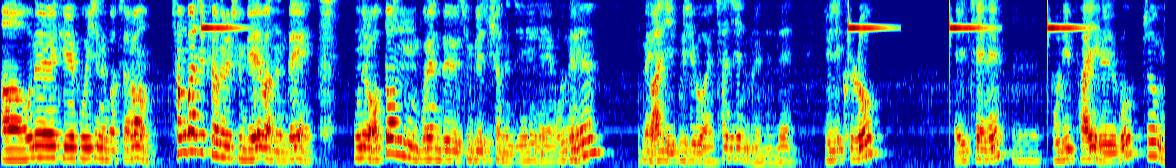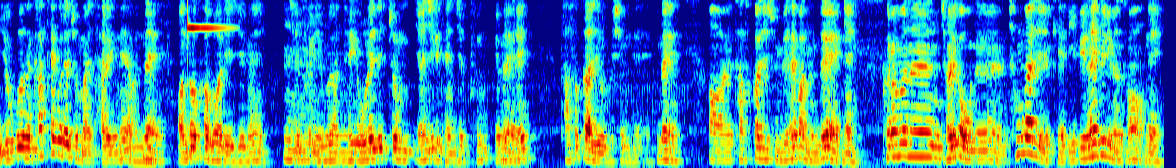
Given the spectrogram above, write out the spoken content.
어, 오늘 뒤에 보이시는 것처럼 청바지 편을 준비해봤는데 오늘 어떤 브랜드 준비해 주셨는지 네, 오늘은 네. 많이 입으시고 많이 찾으시는 브랜드인데 유니클로, H&M, 음, 모디파이드 그리고 좀 요거는 카테고리가 좀 많이 다르긴 해요. 근데 네. 언더커버리즘의 음, 제품이고요. 되게 오래 좀 연식이 된 제품 이렇게 네. 다섯 가지로 보시면 되세요. 네, 어, 다섯 가지 준비해봤는데 네. 그러면은 저희가 오늘 청바지 이렇게 리뷰해드리면서 네.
